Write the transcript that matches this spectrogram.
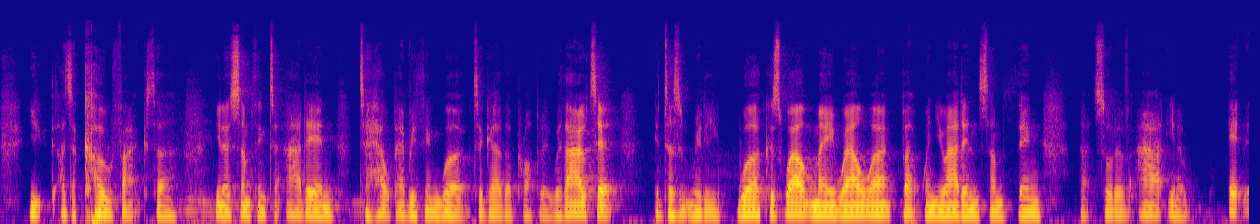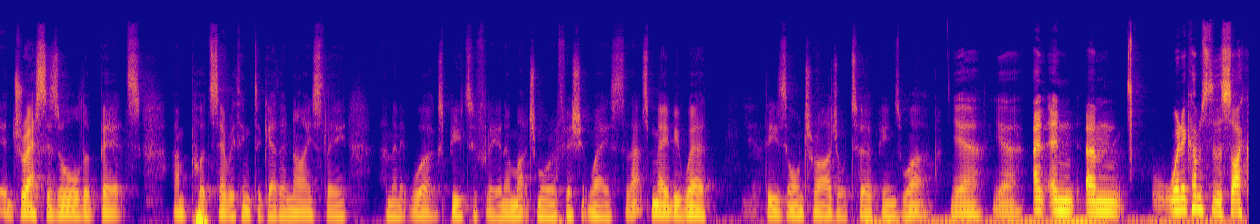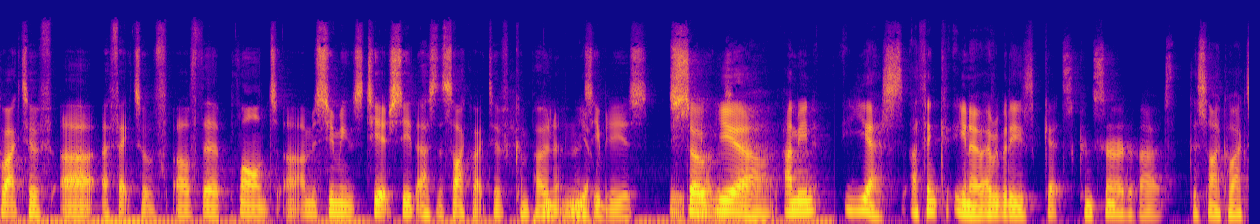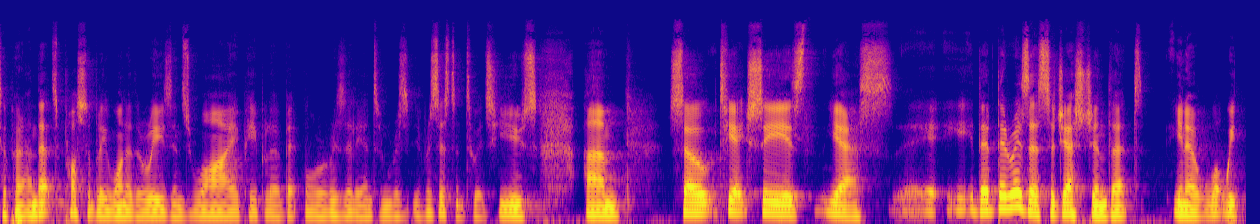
as a cofactor, mm. you know, something to add in to help everything work together properly. Without it, it doesn't really work as well. May well work, but when you add in something that sort of add, you know it addresses all the bits and puts everything together nicely and then it works beautifully in a much more efficient way. So that's maybe where yeah. these entourage or terpenes work. Yeah, yeah. And and um, when it comes to the psychoactive uh, effect of of the plant, uh, I'm assuming it's THC that has the psychoactive component, and the yeah. CBD is. The, so the yeah, I mean. Yes, I think you know everybody gets concerned about the psychoactive, and that's possibly one of the reasons why people are a bit more resilient and res- resistant to its use. Um, so THC is yes, it, it, there, there is a suggestion that you know what we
